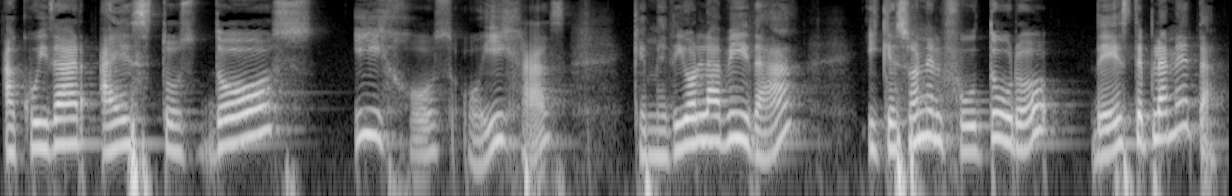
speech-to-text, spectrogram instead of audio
a cuidar a estos dos hijos o hijas que me dio la vida y que son el futuro de este planeta.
